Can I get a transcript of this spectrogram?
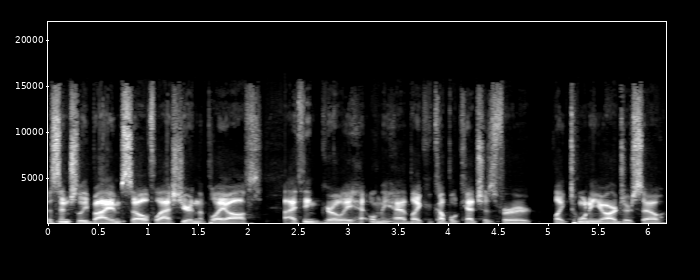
essentially by himself last year in the playoffs. I think Gurley only had like a couple catches for like 20 yards or so.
